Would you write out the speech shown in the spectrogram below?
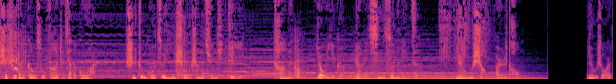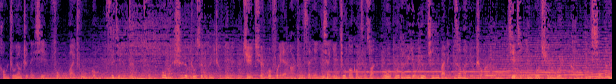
是时代高速发展下的孤儿，是中国最易受伤的群体之一。他们有一个让人心酸的名字——留守儿童。留守儿童主要指那些父母外出务工，自己留在农村、不满十六周岁的未成年人。据全国妇联二零一三年一项研究报告测算，我国大约有六千一百零三万留守儿童，接近英国全国人口。相当于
